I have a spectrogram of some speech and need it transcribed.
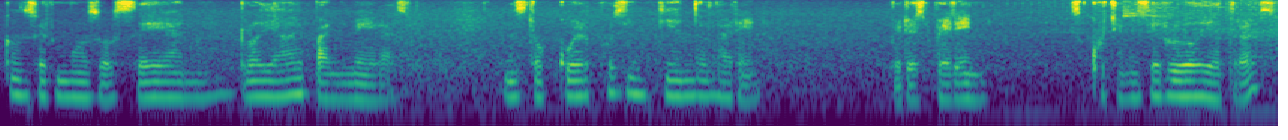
con su hermoso océano, rodeado de palmeras, nuestro cuerpo sintiendo la arena. Pero esperen, ¿escuchan ese ruido de atrás?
